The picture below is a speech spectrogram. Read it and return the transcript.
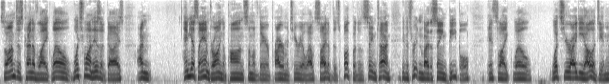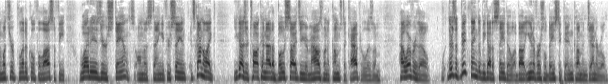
So I'm just kind of like, well, which one is it, guys? I'm and yes, I am drawing upon some of their prior material outside of this book, but at the same time, if it's written by the same people, it's like, well, what's your ideology? I mean, what's your political philosophy? What is your stance on this thing? If you're saying, it's kind of like you guys are talking out of both sides of your mouths when it comes to capitalism. However, though, there's a big thing that we got to say, though, about universal basic income in general.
